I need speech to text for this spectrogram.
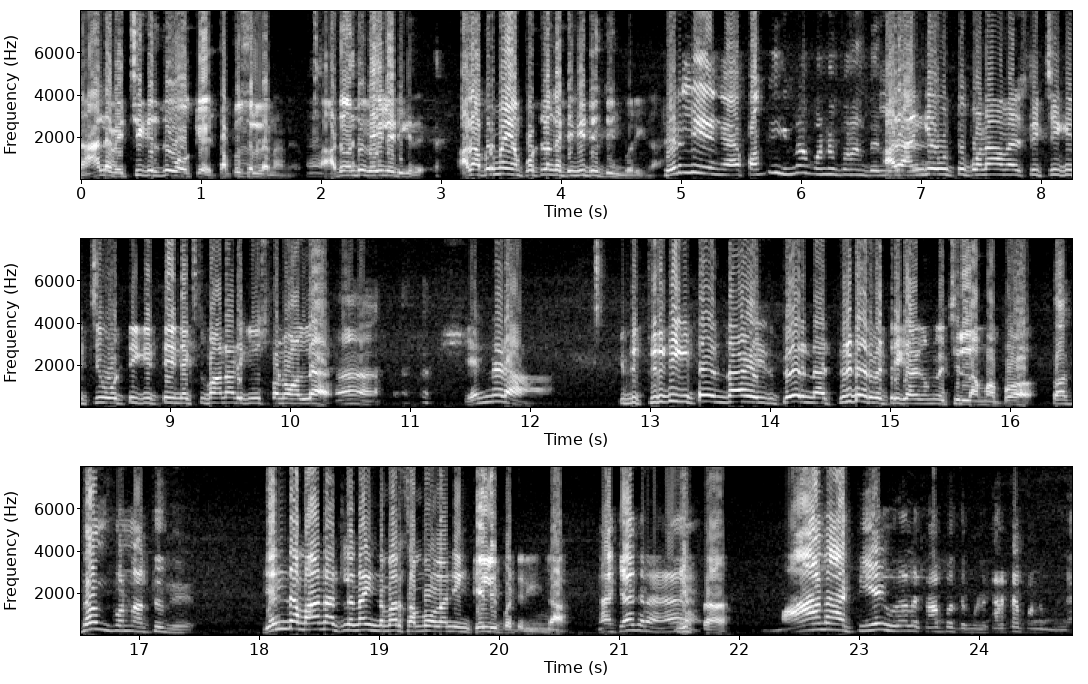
மேல வச்சுக்கிறது ஓகே தப்பு சொல்ல நானு. அது வந்து வெயில் அடிக்குது. அது அப்புறமா என் பொட்டலம் கட்டி வீட்டுக்கு தூக்கி போறீங்க தெரியலையேங்க. பக்கம் என்ன பண்ண போறான்னு அது அங்கே விட்டு போனா அவன் ஸ்டிச்சு கிச்சு ஒட்டி கிட்டி நெக்ஸ்ட் மாநாடுக்கு யூஸ் பண்ணுவான்ல. என்னடா? இப்படி திருடிக்கிட்டே இருந்தா இது பேர் என்ன? திருடர் வெற்றி கழகம்னு வச்சிடலாமா அப்போ? அதான் பண்ண அடுத்தது எந்த மாநாட்டுலனா இந்த மாதிரி சம்பவம்லாம் நீங்க கேள்விப்பட்டிருக்கீங்களா? நான் கேக்குறேன். மாநாட்டையே இவரால காப்பாத்த முடியல கரெக்டா பண்ண முடியல.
